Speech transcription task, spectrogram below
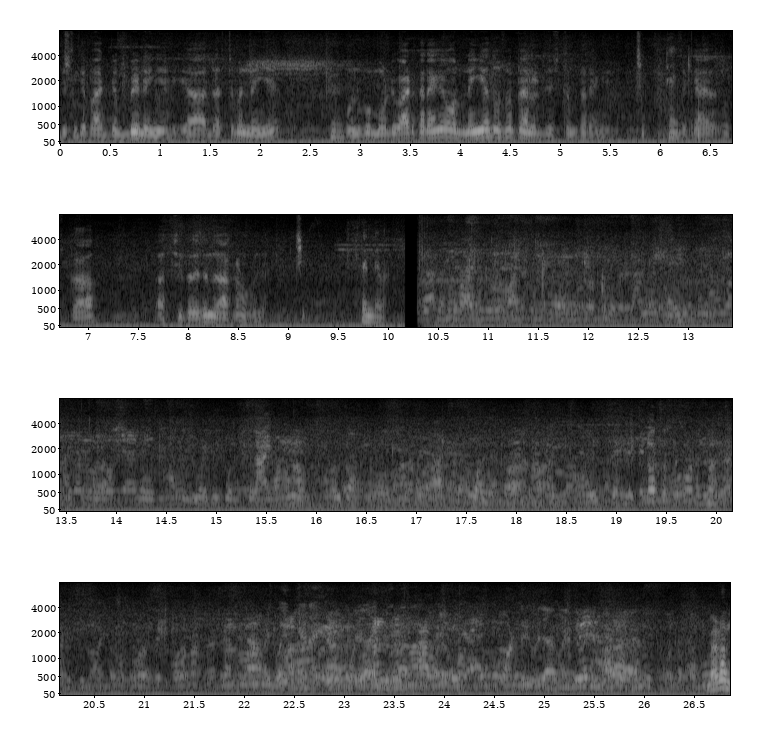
जिसके पास डिब्बे नहीं है या डस्टबिन नहीं है। उनको मोटिवेट करेंगे और नहीं है तो उसमें पेनल्टी सिस्टम करेंगे। क्या है उसका अच्छी तरह से निराकरण हो जाए। धन्यवाद। मैडम।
